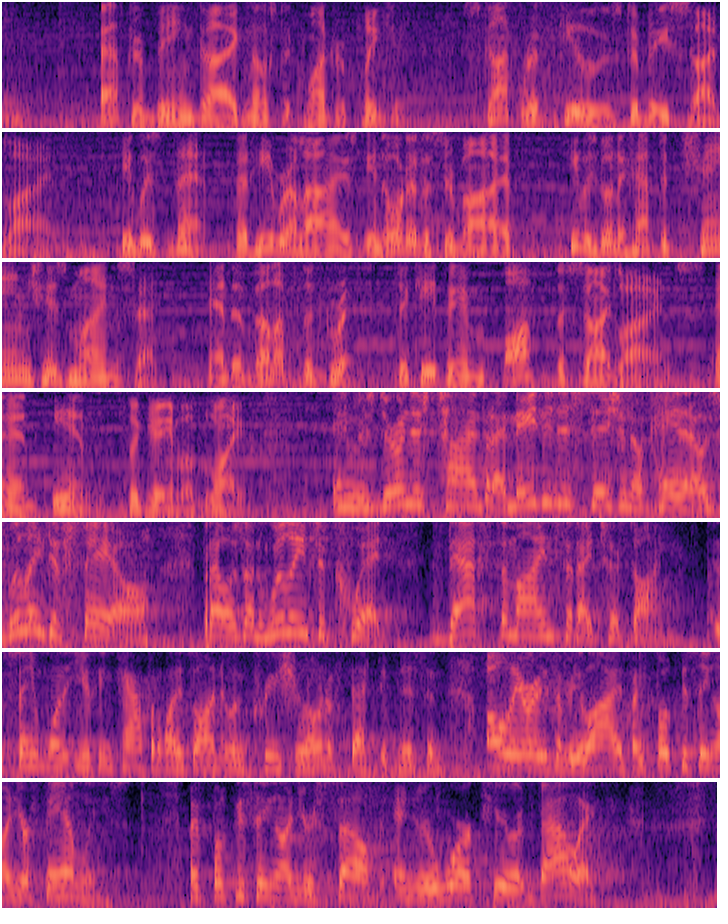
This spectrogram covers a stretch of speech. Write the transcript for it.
After being diagnosed a quadriplegic, Scott refused to be sidelined. It was then that he realized in order to survive, he was going to have to change his mindset and develop the grit to keep him off the sidelines and in the game of life. And it was during this time that I made the decision, okay, that I was willing to fail, but I was unwilling to quit. That's the mindset I took on. The same one that you can capitalize on to increase your own effectiveness in all areas of your lives by focusing on your families, by focusing on yourself and your work here at Valak.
